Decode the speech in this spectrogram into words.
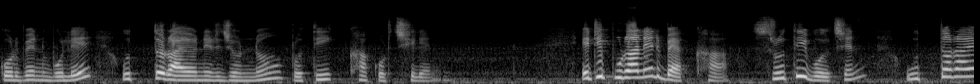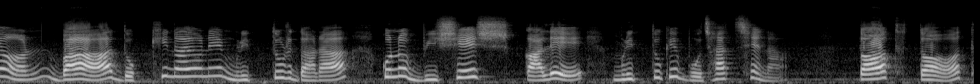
করবেন বলে উত্তরায়ণের জন্য প্রতীক্ষা করছিলেন। এটি পুরাণের ব্যাখ্যা। শ্রুতি বলছেন, উত্তরায়ণ বা দক্ষিণায়নে মৃত্যুর দ্বারা কোনো বিশেষ কালে মৃত্যুকে বোঝাচ্ছে না। তৎ তৎ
